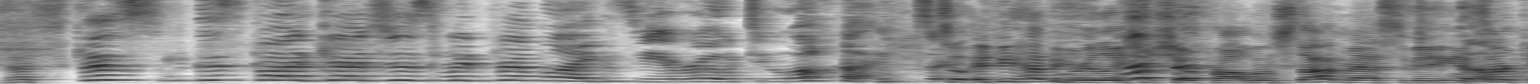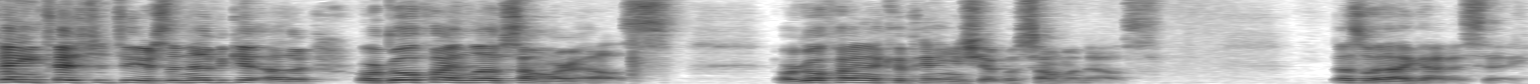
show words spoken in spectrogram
That's This this podcast just went from like zero to a hundred. so. If you're having relationship problems, stop masturbating and start paying attention to your significant other, or go find love somewhere else, or go find a companionship with someone else. That's what I gotta say.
